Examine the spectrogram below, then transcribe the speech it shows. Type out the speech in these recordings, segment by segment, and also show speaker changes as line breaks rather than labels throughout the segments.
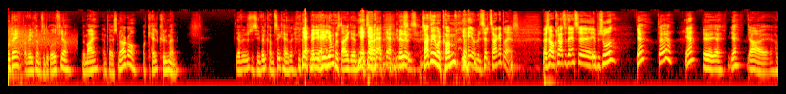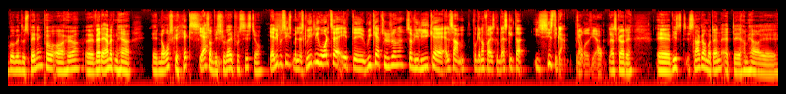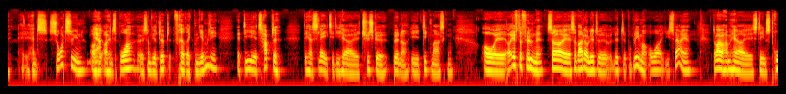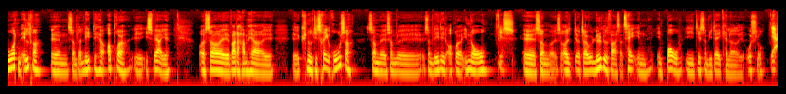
Goddag og velkommen til De Røde Fjer med mig, Andreas Nørgaard og Kalle Kølmand. Jeg vil sige velkommen til Kalle,
Ja,
men jeg
ja.
er hjemme hos dig igen.
Ja, ja, ja, lige
vel-
præcis.
Tak fordi I måtte komme.
Ja, jamen selv tak, Andreas. Hvad så, er du klar til dagens øh, episode?
Ja, det er jeg.
Ja.
Øh, ja, ja, jeg øh, har gået ventet spænding på at høre, øh, hvad det er med den her øh, norske heks,
Ja.
som vi sluttede af på sidst jo.
Ja, lige præcis. Men skal vi ikke lige hurtigt tage et øh, recap til lytterne, så vi lige kan alle sammen få genopfrisket, hvad skete der i sidste gang på Røde Fjer?
Jo, lad os gøre det. Øh, vi snakkede om, hvordan at øh, ham her, øh, hans sortsyn og,
Ja.
og hans bror, øh, som vi har døbt Frederik den Hjemlige, at de øh, tabte det her slag til de her øh, tyske bønder i Dikmarsken. Og, øh, og efterfølgende, så, øh, så var der jo lidt, øh, lidt problemer over i Sverige. Der var jo ham her, øh, Sten Struer den ældre, øh, som der ledte det her oprør øh, i Sverige. Og så øh, var der ham her, øh, øh, Knud de tre roser, som, øh, som, øh, som ledte et oprør i Norge
Yes.
øh, som, og der jo lykkedes faktisk at tage en, en borg i det, som vi i dag kalder øh, Oslo.
Ja.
